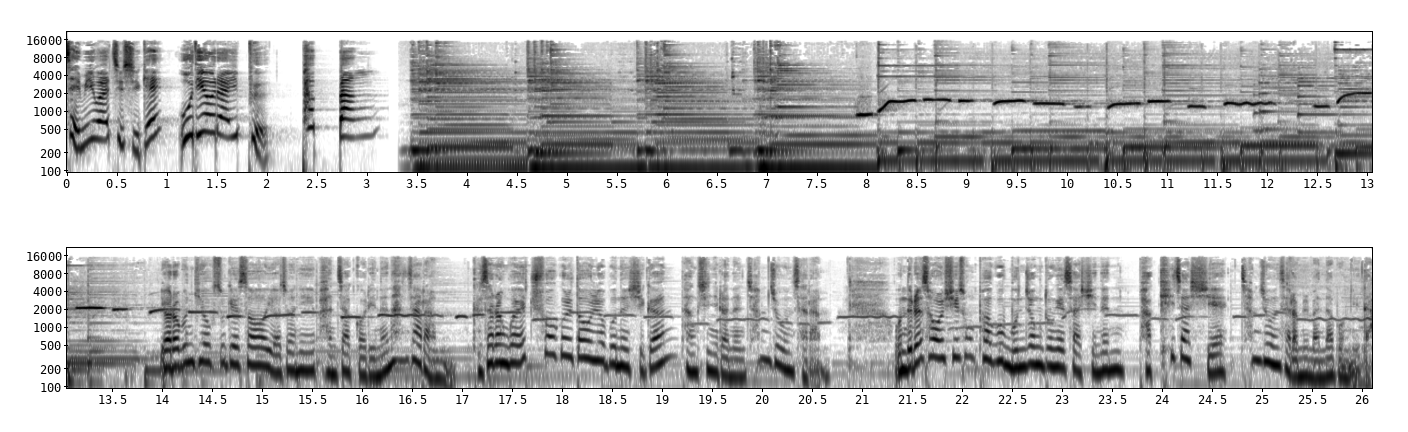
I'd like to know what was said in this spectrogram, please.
재미와 지식의 오디오 life 팟빵 여러분 기억 속에서 여전히 반짝거리는 한 사람, 그 사람과의 추억을 떠올려 보는 시간, 당신이라는 참 좋은 사람. 오늘은 서울시 송파구 문정동에 사시는 박희자 씨의 참 좋은 사람을 만나봅니다.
